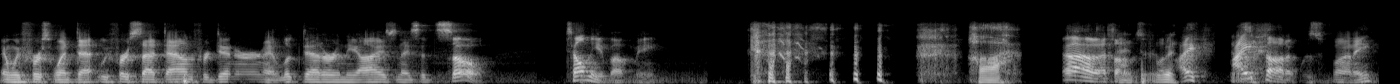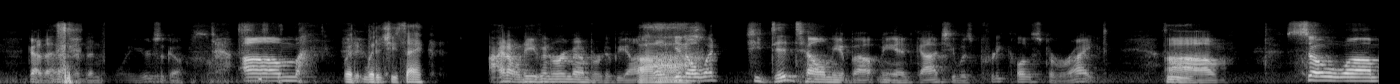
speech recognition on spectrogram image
And we first went that we first sat down for dinner, and I looked at her in the eyes, and I said, "So, tell me about me." ha. Oh, I thought it was funny. I, I thought it was funny. God, that had to have been 40 years ago. Um, what, what did she say? I don't even remember, to be honest. Well, you know what? She did tell me about me, and God, she was pretty close to right. Hmm. Um, so, um,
